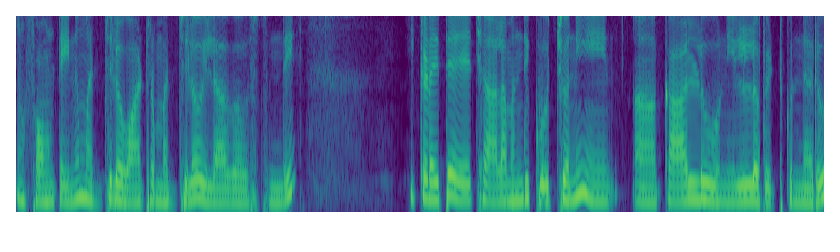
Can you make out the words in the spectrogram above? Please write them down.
ఫౌంటైన్ మధ్యలో వాటర్ మధ్యలో ఇలాగ వస్తుంది. ఇక్కడైతే చాలామంది కూర్చొని కాళ్ళు నీళ్ళలో పెట్టుకున్నారు.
